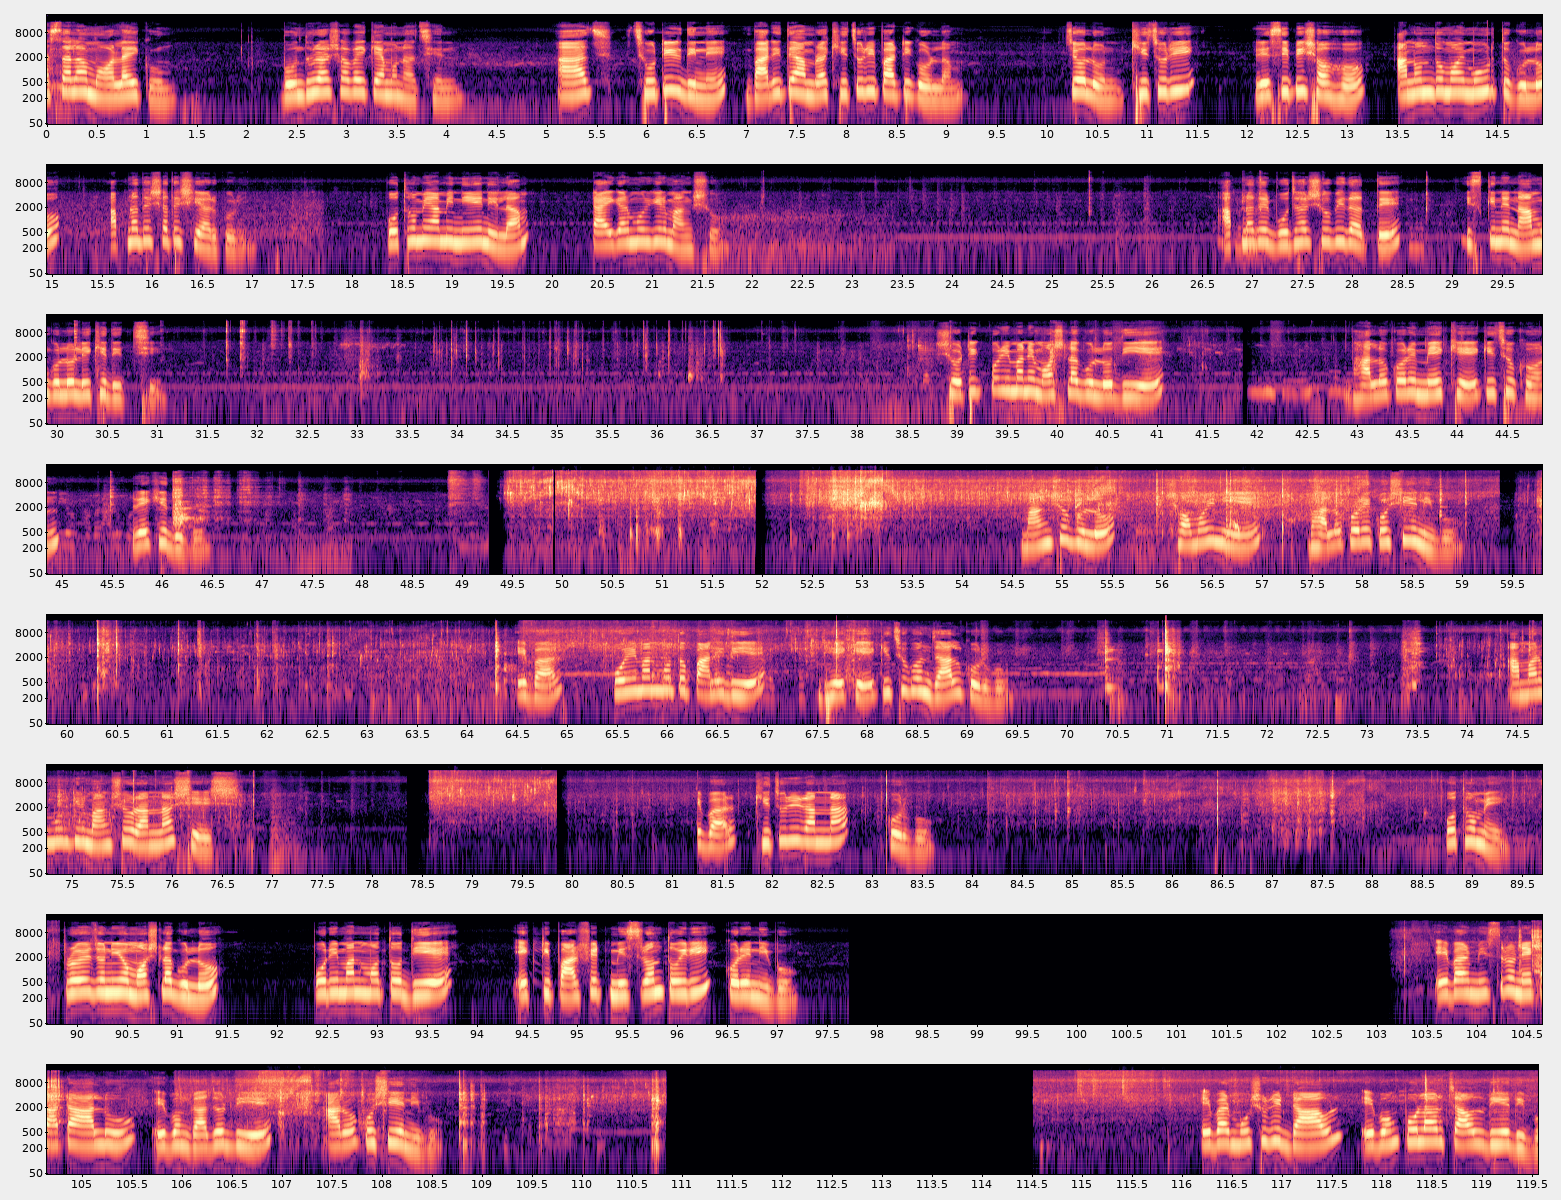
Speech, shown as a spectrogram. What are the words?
আসসালামু আলাইকুম। বন্ধুরা সবাই কেমন আছেন? আজ ছুটির দিনে বাড়িতে আমরা খিচুড়ি পার্টি করলাম। চলুন খিচুড়ি রেসিপি সহ আনন্দময় মুহূর্তগুলো আপনাদের সাথে শেয়ার করি। প্রথমে আমি নিয়ে নিলাম টাইগার মুরগির মাংস। আপনাদের বোঝার সুবিধার্থে স্ক্রিনে নামগুলো লিখে দিচ্ছি। সঠিক পরিমাণে মশলাগুলো দিয়ে ভালো করে মেখে কিছুক্ষণ রেখে দেব। মাংসগুলো সময় নিয়ে ভালো করে কষিয়ে নিব। এবার পরিমাণ মতো পানি দিয়ে ঢেকে কিছুক্ষণ জাল করব। আমার মুরগির মাংস রান্না শেষ। এবার খিচুড়ি রান্না করব। প্রথমে প্রয়োজনীয় মশলাগুলো পরিমাণ মতো দিয়ে একটি পারফেক্ট মিশ্রণ তৈরি করে নিব। এবার মিশ্রণে কাটা আলু এবং গাজর দিয়ে আরও কষিয়ে নিব। এবার মসুরির ডাউল এবং পোলার চাউল দিয়ে দিব।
